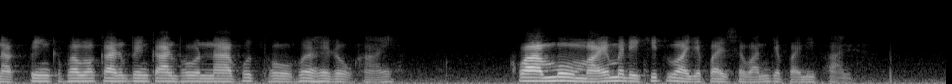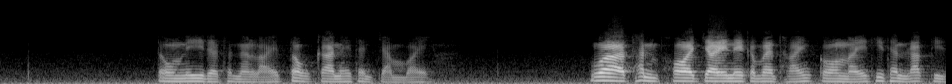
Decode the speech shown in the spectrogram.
หนักๆเป็นภาวการเป็นการภาวนาพุทโธเพื่อให้โรคหาย ความมุ่งหมายไม่ได้คิดว่าจะไปสวรรค์จะไปนิพพาน ตรงนี้แหละท่านหลายต้องการให้ท่านจำไว้ ว่าท่านพอใจในกรรมฐานกองไหนที่ท่านรักที่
